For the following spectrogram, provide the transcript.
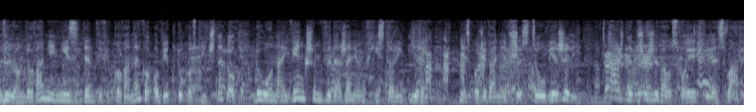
Wylądowanie niezidentyfikowanego obiektu kosmicznego było największym wydarzeniem w historii Iry. Niespodziewanie wszyscy uwierzyli. Każdy przeżywał swoje chwile sławy.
